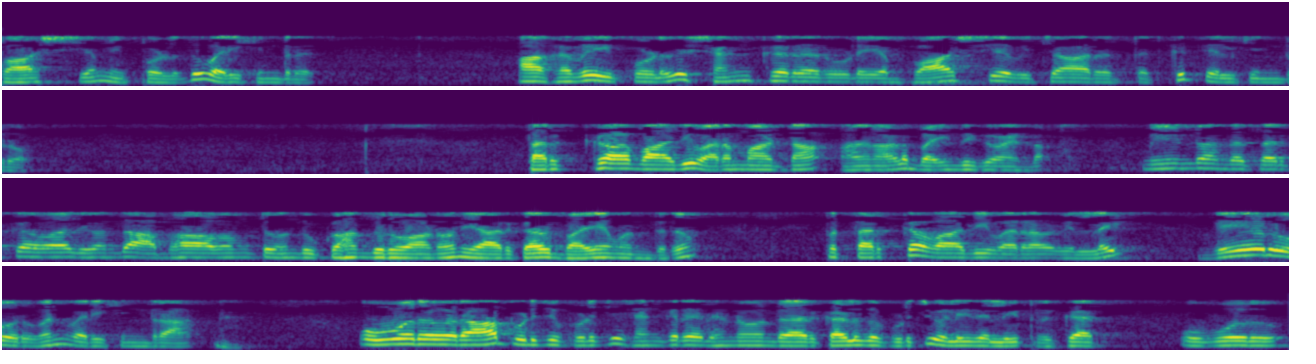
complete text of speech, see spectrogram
பாஷ்யம் இப்பொழுது வருகின்றது. ஆகவே இப்பொழுது சங்கரருடைய பாஷ்ய விசாரத்திற்கு செல்கின்றோம். தர்க்கவாதி வரமாட்டான் அதனால பயந்துக்க வேண்டாம். மீண்டும் அந்த தர்க்கவாதி வந்து அபாவம்ட்டு வந்து உட்கார்ந்துருவானோன்னு யாருக்காவது பயம் வந்துடும் இப்ப தர்க்கவாதி வரவில்லை. வேறு ஒருவன் வருகின்றான். ஒவ்வொருவரா பிடிச்சு பிடிச்சு சங்கரர் என்னன்றார் கழுத பிடிச்சு வெளியிதள்ளிட்டு இருக்கார் ஒவ்வொரு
